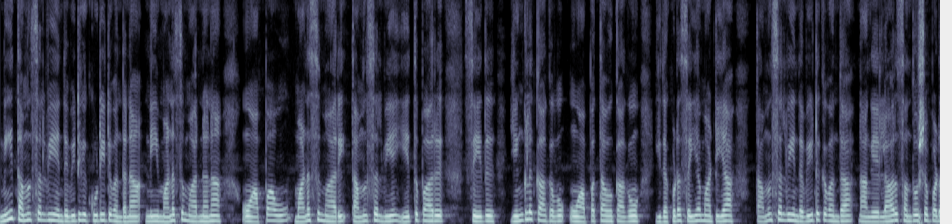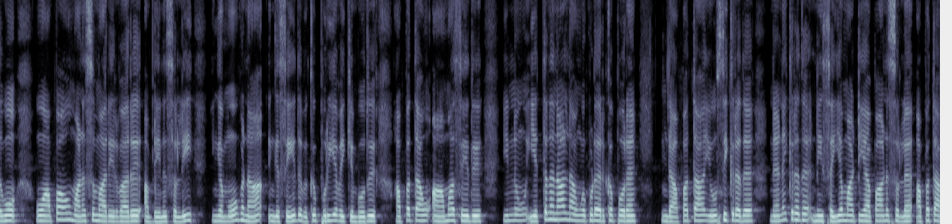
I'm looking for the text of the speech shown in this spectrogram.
நீ தமிழ் செல்வியை இந்த வீட்டுக்கு கூட்டிகிட்டு வந்தனா நீ மனசு மாறினனா உன் அப்பாவும் மனசு மாறி தமிழ் செல்வியை ஏற்றுப்பாரு செய்து எங்களுக்காகவும் உன் அப்பத்தாவுக்காகவும் இதை கூட செய்ய மாட்டியா? தமிழ் செல்வி இந்த வீட்டுக்கு வந்தால் நாங்கள் எல்லாரும் சந்தோஷப்படுவோம். உன் அப்பாவும் மனசு மாறிடுவார் அப்படின்னு சொல்லி இங்கே மோகனா இங்கே சேதுவுக்கு புரிய வைக்கும்போது அப்பத்தாவும் ஆமாம் சேது இன்னும் எத்தனை நாள் நான் உங்கள் கூட இருக்க போகிறேன் இந்த அப்பத்தா யோசிக்கிறத நினைக்கிறத நீ செய்ய மாட்டியாப்பான்னு சொல்ல அப்பத்தா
